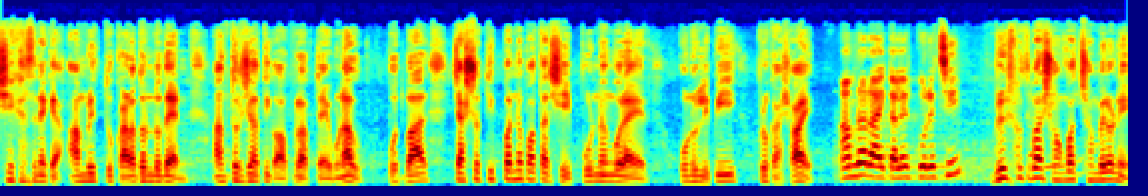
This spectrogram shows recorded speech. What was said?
শেখ হাসিনাকে আমৃত্যু কারাদণ্ড দেন আন্তর্জাতিক অপরাধ ট্রাইব্যুনাল। বুধবার চারশো তিপ্পান্ন পাতার সেই পূর্ণাঙ্গ রায়ের অনুলিপি প্রকাশ হয়। আমরা রায় কালেক্ট করেছি। বৃহস্পতিবার সংবাদ সম্মেলনে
